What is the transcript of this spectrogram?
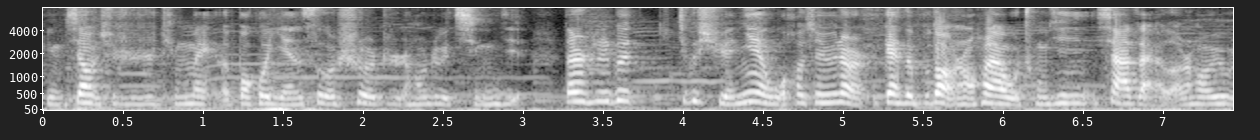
影像确实是挺美的，包括颜色设置，然后这个情节，但是这个这个悬念我好像有点 get 不到，然后后来我重新下载了，然后又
